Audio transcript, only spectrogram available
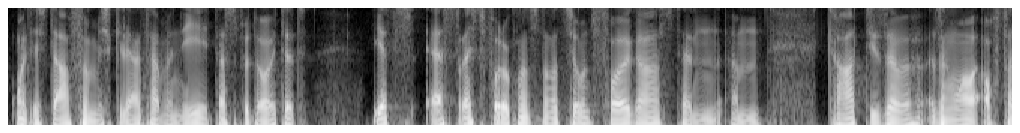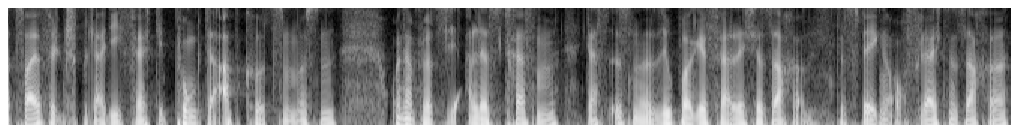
und ich da für mich gelernt habe, nee, das bedeutet jetzt erst recht volle Konzentration, Vollgas, denn ähm, gerade diese, sagen wir mal, auch verzweifelten Spieler, die vielleicht die Punkte abkürzen müssen und dann plötzlich alles treffen, das ist eine super gefährliche Sache. Deswegen auch vielleicht eine Sache,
